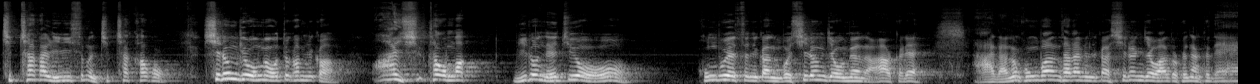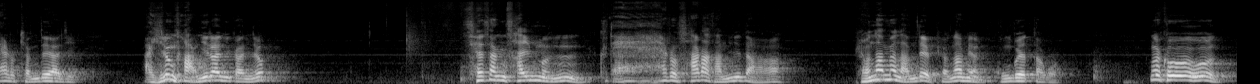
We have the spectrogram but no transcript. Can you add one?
집착할 일이 있으면 집착하고 싫은 게 오면 어떡합니까? 아 싫다고 막 밀어내지요. 공부했으니까 뭐 싫은 게 오면 아 그래 아 나는 공부하는 사람이니까 싫은 게 와도 그냥 그대로 견뎌야지. 아 이런 거 아니라니까요. 세상 삶은 그대로 살아갑니다. 변하면 안 돼요. 변하면 공부했다고. 그러니까 그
